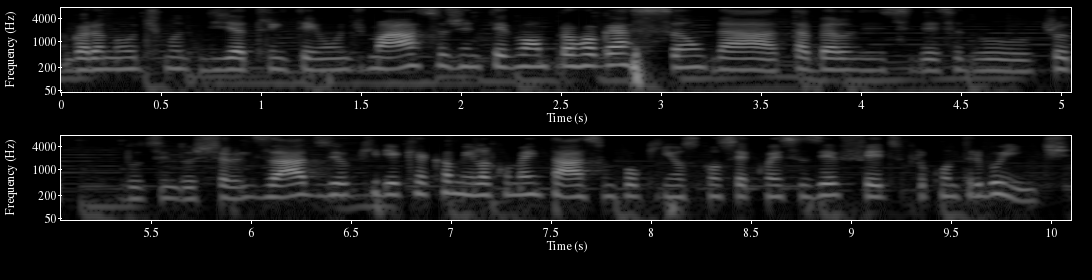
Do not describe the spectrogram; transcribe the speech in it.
Agora, no último dia 31 de março, a gente teve uma prorrogação da tabela de incidência dos produtos industrializados e eu queria que a Camila comentasse um pouquinho as consequências e efeitos para o contribuinte.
